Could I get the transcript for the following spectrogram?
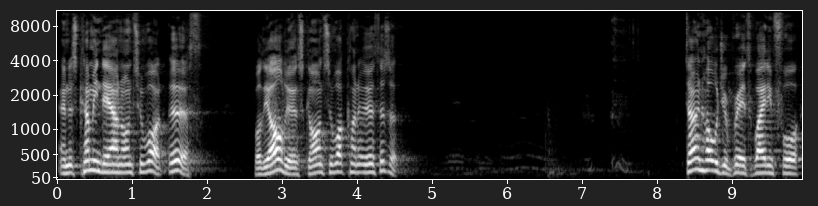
And it's coming down onto what? Earth. Well, the old earth's gone, so what kind of earth is it? Don't hold your breath waiting for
